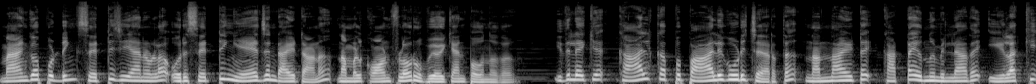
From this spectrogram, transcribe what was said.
മാംഗോ പുഡിംഗ് സെറ്റ് ചെയ്യാനുള്ള ഒരു സെറ്റിംഗ് ഏജന്റ് ആയിട്ടാണ് നമ്മൾ കോൺഫ്ലോർ ഉപയോഗിക്കാൻ പോകുന്നത്. ഇതിലേക്ക് കാൽ കപ്പ് പാൽ കൂടി ചേർത്ത് നന്നായിട്ട് കട്ടയൊന്നുമില്ലാതെ ഇളക്കി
